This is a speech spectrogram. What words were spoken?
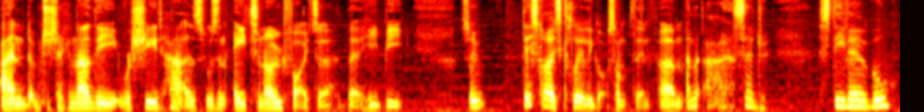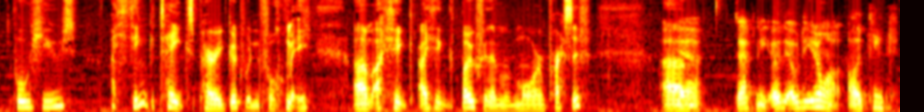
and I'm just checking now. The Rashid Has was an eight and O fighter that he beat. So this guy's clearly got something. Um, and I said Steve Aimable, Paul Hughes. I think takes Perry Goodwin for me. Um, I think I think both of them are more impressive. Um, yeah, definitely. Uh, You know what? I think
